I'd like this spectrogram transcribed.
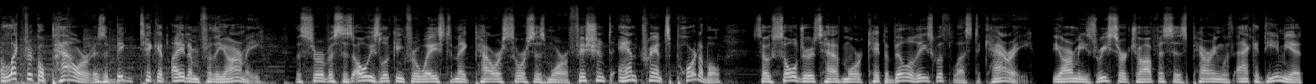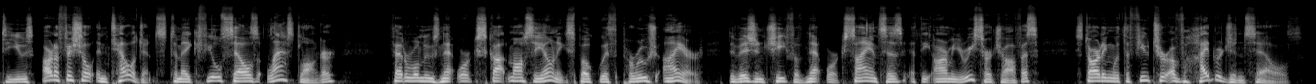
Electrical power is a big ticket item for the Army. The service is always looking for ways to make power sources more efficient and transportable so soldiers have more capabilities with less to carry. The Army's research office is pairing with academia to use artificial intelligence to make fuel cells last longer. Federal News Network's Scott Maucione spoke with Purush Iyer, Division Chief of Network Sciences at the Army Research Office, starting with the future of hydrogen cells.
